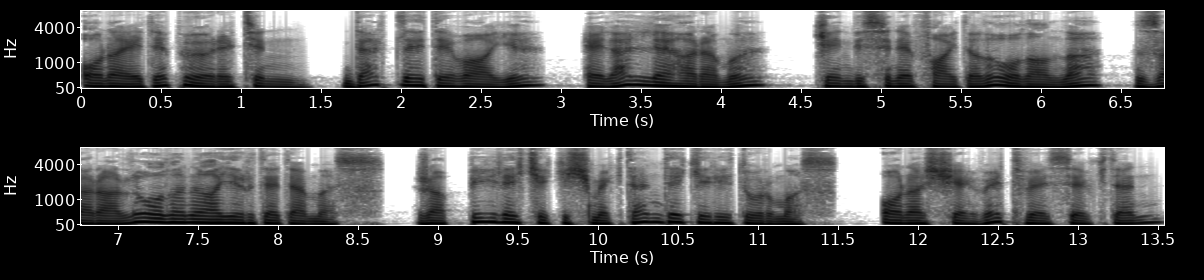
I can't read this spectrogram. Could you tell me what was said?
Ona edep öğretin. Dertle devayı, helalle haramı, kendisine faydalı olanla zararlı olanı ayırt edemez. Rabbi ile çekişmekten de geri durmaz. Ona şehvet ve zevkten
